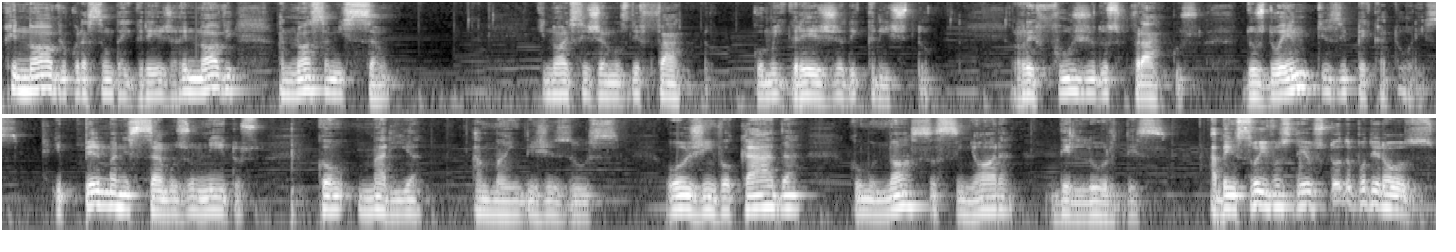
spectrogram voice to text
renove o coração da igreja, renove a nossa missão. Que nós sejamos de fato como Igreja de Cristo, refúgio dos fracos, dos doentes e pecadores, e permaneçamos unidos com Maria, a mãe de Jesus, hoje invocada como Nossa Senhora de Lourdes. Abençoe-vos, Deus Todo-Poderoso,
